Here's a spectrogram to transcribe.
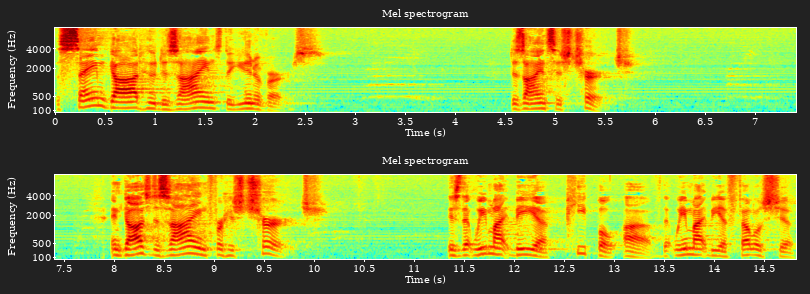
the same God who designs the universe designs His church. And God's design for His church is that we might be a people of, that we might be a fellowship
